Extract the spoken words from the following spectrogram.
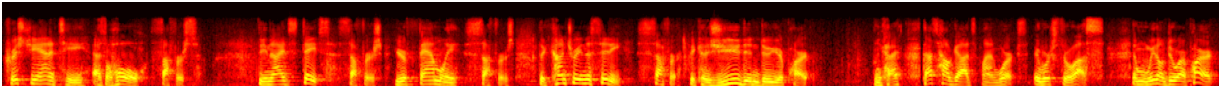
Christianity as a whole suffers. The United States suffers. Your family suffers. The country and the city suffer because you didn't do your part. Okay? That's how God's plan works. It works through us. And when we don't do our part,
